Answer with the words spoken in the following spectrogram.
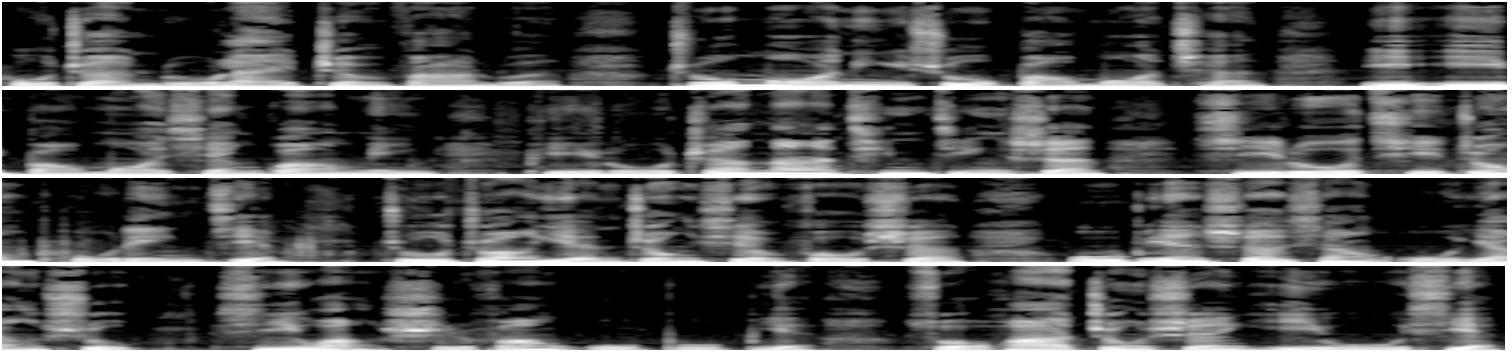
普转如来正法轮，诸摩尼树宝墨尘，一一宝墨现光明。譬如遮那清净身，悉入其中普令见。诸庄严中现佛身，无边色相无央数，悉往十方无不变。所化众生亦无限，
